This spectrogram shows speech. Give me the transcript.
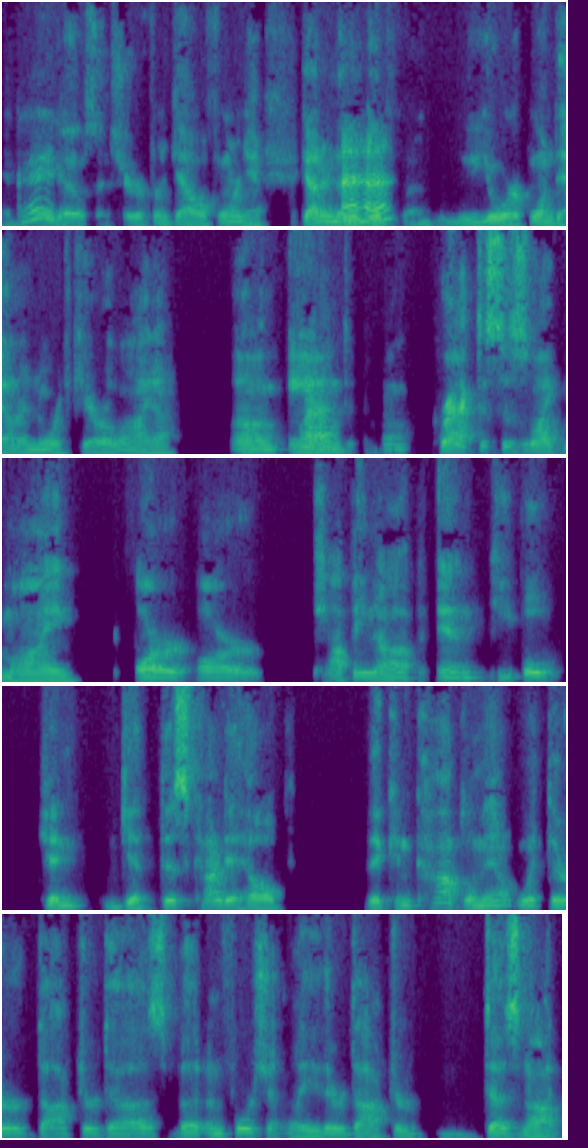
in San Diego, since you're from California. Got another uh-huh. good friend in New York, one down in North Carolina, um, and wow. um, practices like mine are are popping up and people can get this kind of help that can complement what their doctor does but unfortunately their doctor does not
